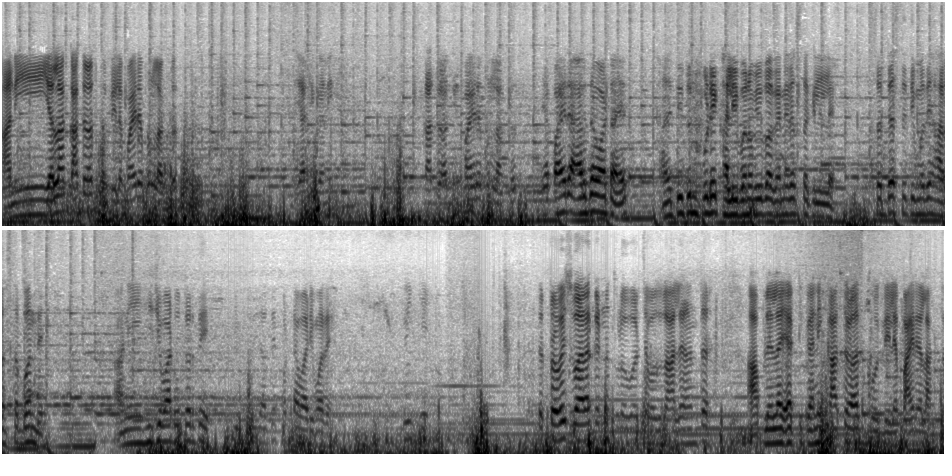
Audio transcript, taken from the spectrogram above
आणि याला कातळात खोदलेल्या पायऱ्या पण लागतात. या ठिकाणी कातळातील पायऱ्या पण लागतात. या पायऱ्या अर्धा वाट आहेत आणि तिथून पुढे खाली वन विभागाने रस्ता केलेला आहे. सध्या स्थितीमध्ये हा रस्ता बंद आहे. आणि ही जी वाट उतरते ती पुढे जाते पट्टावाडीमध्ये. तर प्रवेशद्वाराकडनं थोडं वरच्या बाजूला आल्यानंतर आपल्याला या ठिकाणी कातळात खोदलेल्या पायऱ्या लागतात.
